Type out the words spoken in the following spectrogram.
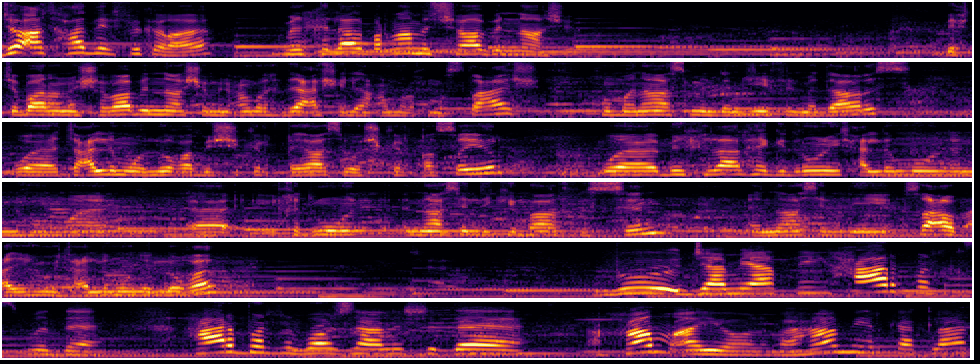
جاءت هذه الفكرة من خلال برنامج شباب الناشئ باعتبار أن الشباب الناشئ من عمر 11 إلى عمر 15 هم ناس مندمجين في المدارس وتعلموا اللغة بشكل قياسي وشكل قصير ومن خلالها يقدرون يتعلمون أنهم يخدمون الناس اللي كبار في السن الناس اللي صعب عليهم يتعلمون اللغة. bu jamiyatning har bir qismida har bir rivojlanishida ham ayol va ham erkaklar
